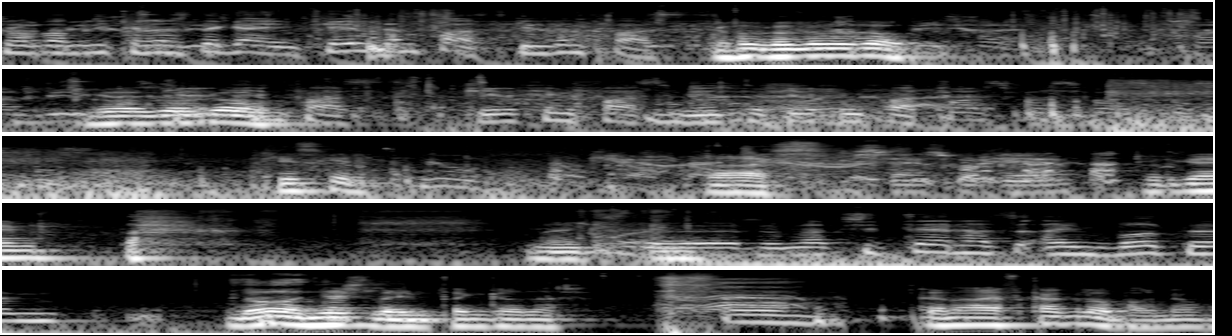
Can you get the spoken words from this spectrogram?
Probably crash the game. Kill them fast, kill them fast. Go, go, go, go, go. Go, go, Kill go. him fast. Kill him fast. We need to kill him fast. Fast, fast, fast, fast, fast. Kiss hit. Nice. Thanks for game. Good game. I, Eee, Że znaczy teraz I'm botem. no, nieźle im ten gadasz. Ten AFK Global miał.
